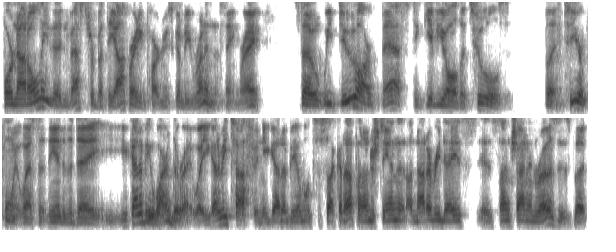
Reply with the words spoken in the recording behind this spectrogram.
for not only the investor but the operating partner who's going to be running the thing right so we do our best to give you all the tools. But to your point, Wes, at the end of the day, you got to be wired the right way. You got to be tough and you got to be able to suck it up and understand that not every day is, is sunshine and roses, but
